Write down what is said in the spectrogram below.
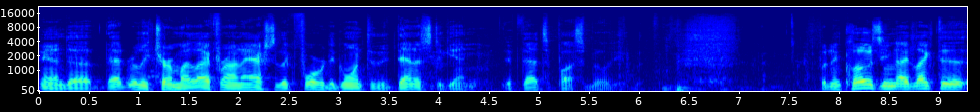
And uh, that really turned my life around. I actually look forward to going to the dentist again, if that's a possibility. But in closing, I'd like to,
